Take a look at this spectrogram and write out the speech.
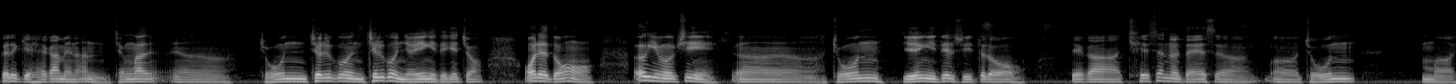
그렇게 해가면은 정말 어, 좋은 즐거운 즐거운 여행이 되겠죠. 올해도 어김없이 어, 좋은 여행이 될 수 있도록 제가 최선을 다해서 어, 좋은 뭐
